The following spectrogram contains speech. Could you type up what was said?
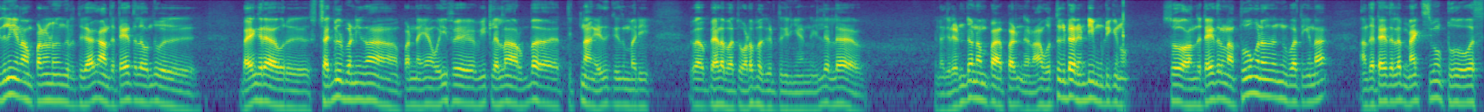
இதுலேயும் நான் பண்ணணுங்கிறதுக்காக அந்த டயத்தில் வந்து பயங்கர ஒரு ஸ்ட்ரகிள் பண்ணி தான் பண்ணேன். என் ஒய்ஃபு வீட்டிலலாம் ரொம்ப திட்டினாங்க. எதுக்கு இது மாதிரி வேலை பார்த்து உடம்புக்கு எடுத்துக்கிறீங்கன்னு இல்லை இல்லை. எனக்கு ரெண்டும் நான் ப பண்ண நான் ஒத்துக்கிட்டால் ரெண்டையும் முடிக்கணும். ஸோ அந்த டயத்தில் நான் தூங்கினதுன்னு பார்த்தீங்கன்னா அந்த டயத்தில் மேக்ஸிமம் டூ ஹவர்ஸ்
